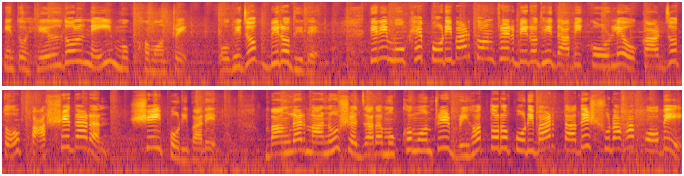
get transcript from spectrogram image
কিন্তু হেলদোল নেই মুখ্যমন্ত্রীর, অভিযোগ বিরোধীদের। তিনি মুখে পরিবারতন্ত্রের বিরোধী দাবি করলেও কার্যত পাশে দাঁড়ান সেই পরিবারের। বাংলার মানুষ, যারা মুখ্যমন্ত্রীর বৃহত্তর পরিবার, তাদের সুরাহা কবে?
